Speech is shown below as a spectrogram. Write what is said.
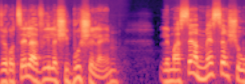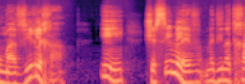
ורוצה להביא לשיבוש שלהם, למעשה המסר שהוא מעביר לך היא ששים לב, מדינתך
